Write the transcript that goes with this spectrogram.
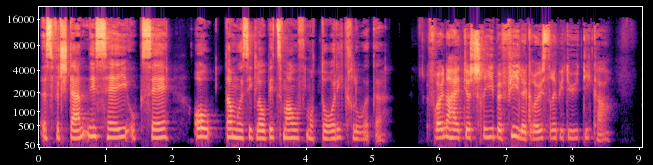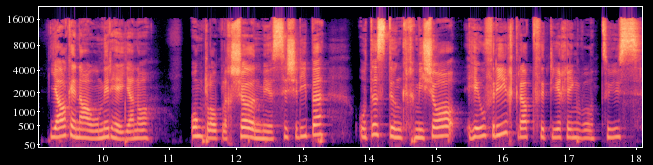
ein Verständnis haben und sehen, oh, da muss ich, glaube ich, jetzt mal auf Motorik schauen. Früher hat ja das Schreiben viele größere Bedeutung gehabt. Ja, genau. Und wir haben ja noch unglaublich schön müssen schreiben. Und das denke mich schon hilfreich, gerade für die Kinder, die zu uns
